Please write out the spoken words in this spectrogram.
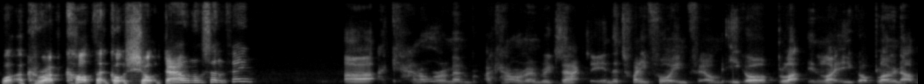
what a corrupt cop that got shot down or something. Uh, I cannot remember. I can't remember exactly. In the 2014 film, he got blo- in like he got blown up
